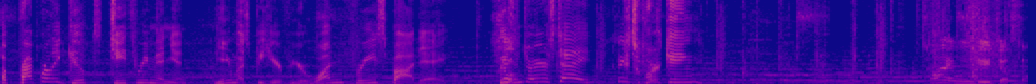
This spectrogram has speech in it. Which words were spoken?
a properly gooped G3 minion. You must be here for your one free spa day. Please Sure. enjoy your stay. It's working. I will do just that.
